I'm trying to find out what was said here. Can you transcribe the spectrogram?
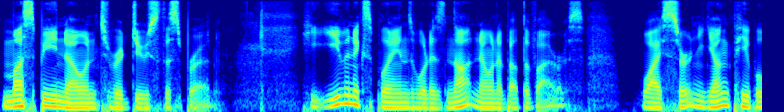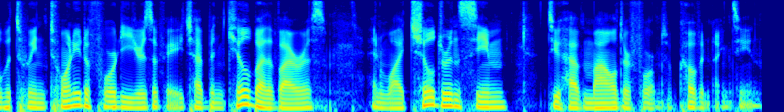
must be known to reduce the spread. He even explains what is not known about the virus, why certain young people between 20 to 40 years of age have been killed by the virus, and why children seem to have milder forms of COVID 19.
